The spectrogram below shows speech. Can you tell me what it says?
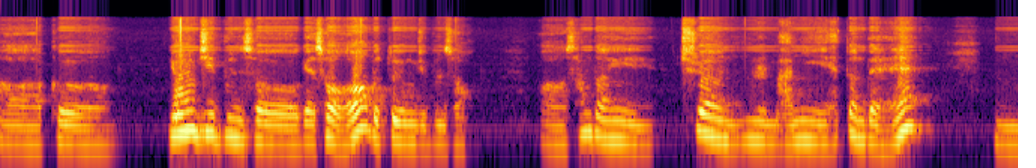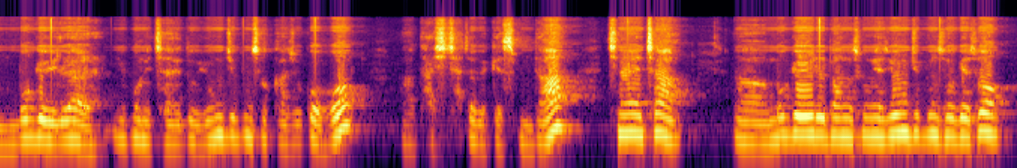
어, 그 용지 분석에서 로또 용지 분석 어, 상당히 출연을 많이 했던데 음, 목요일 날 이번 2차에도 용지 분석 가지고 어, 다시 찾아뵙겠습니다. 지난 2차 어, 목요일 방송에서 용지 분석에서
